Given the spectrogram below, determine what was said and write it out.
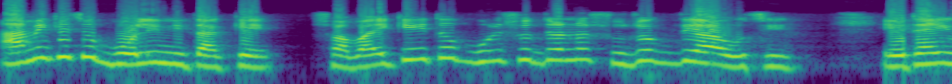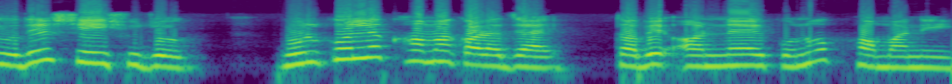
আমি কিছু বলিনি তাকে। সবাইকেই তো ভুল শুধরানোর সুযোগ দেওয়া উচিত। এটাই ওদের সেই সুযোগ। ভুল করলে ক্ষমা করা যায়, তবে অন্যায়ের কোনো ক্ষমা নেই।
